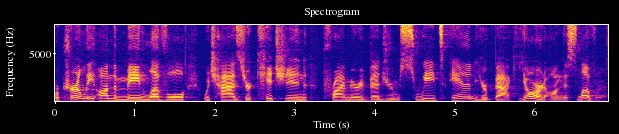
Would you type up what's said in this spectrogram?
We're currently on the main level, which has your kitchen, primary bedroom suite, and your backyard on this level.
